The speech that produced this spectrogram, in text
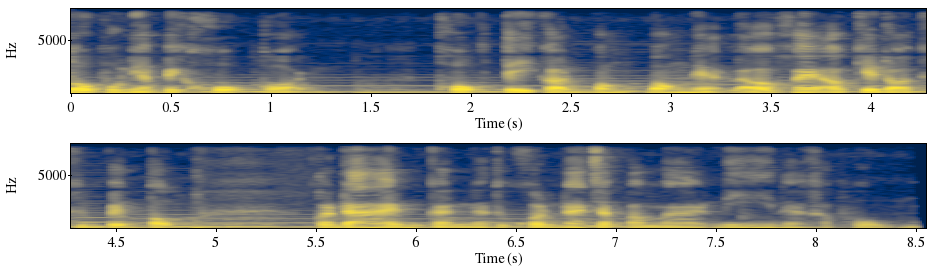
ตัวพวกนี้ไปโขกก่อน โขกตีก่อนป้องป้องเนี่ย แล้วก็ค่อยเอาเกดอนขึ้นไปตบ ก็ได้เหมือนกันนะทุกคนน่าจะประมาณนี้นะครับผม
